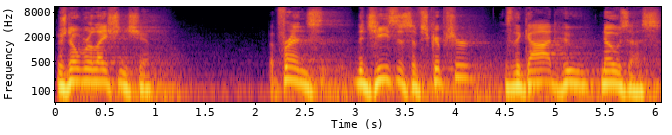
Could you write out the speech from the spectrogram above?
there's no relationship. But, friends, the Jesus of Scripture is the God who knows us.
